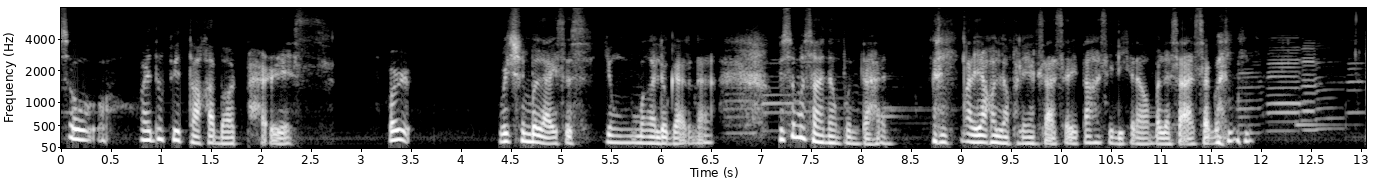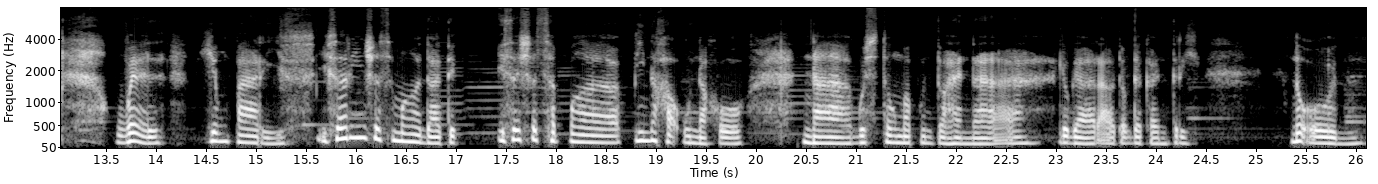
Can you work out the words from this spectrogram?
So, why don't we talk about Paris? Or which symbolizes yung mga lugar na gusto mo sanang puntahan. Ay, ako lang pala yung sasalita kasi hindi ka naman pala sasagot. well, yung Paris, isa rin siya sa mga dati, isa siya sa mga pinakauna ko na gustong mapuntuhan na lugar out of the country. Noon,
